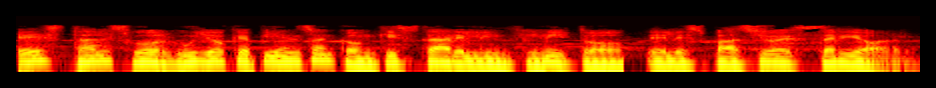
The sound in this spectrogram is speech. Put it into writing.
Es tal su orgullo que piensan conquistar el infinito, el espacio exterior.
